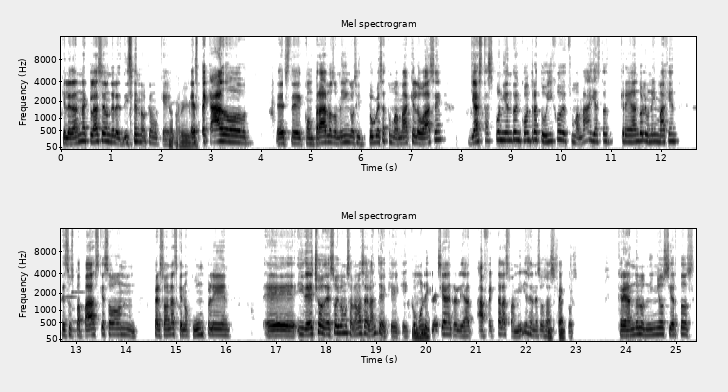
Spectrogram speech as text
que, le dan una clase donde les dicen, ¿no? Como que es pecado este, comprar los domingos y tú ves a tu mamá que lo hace, ya estás poniendo en contra a tu hijo de tu mamá, ya estás creándole una imagen de sus papás que son personas que no cumplen, eh, y de hecho, de eso íbamos a hablar más adelante, que, que cómo la iglesia en realidad afecta a las familias en esos aspectos, creando en los niños ciertos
